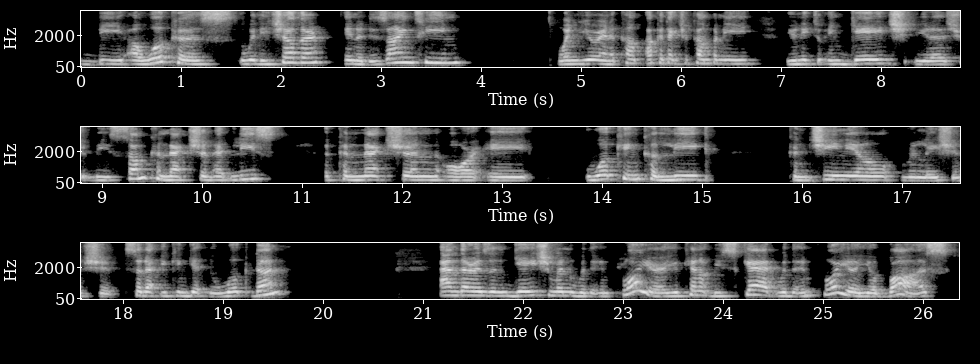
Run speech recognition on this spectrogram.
the uh, workers with each other in a design team. When you're in a com- architecture company, you need to engage. You know, there should be some connection, at least a connection or a working colleague congenial relationship so that you can get the work done. And there is engagement with the employer. You cannot be scared with the employer, your boss,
